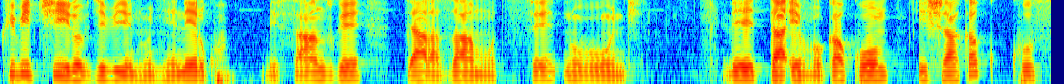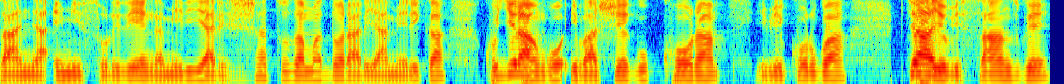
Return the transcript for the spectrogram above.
kw'ibiciro by'ibintu nkenerwa. Bisanzwe byarazamutse n'ubundi. Leta ivuga ko ishaka gukusanya imisoro irenga miliyari esheshatu z'amadolari y'amerika kugira ngo ibashe gukora ibikorwa byayo bisanzwe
